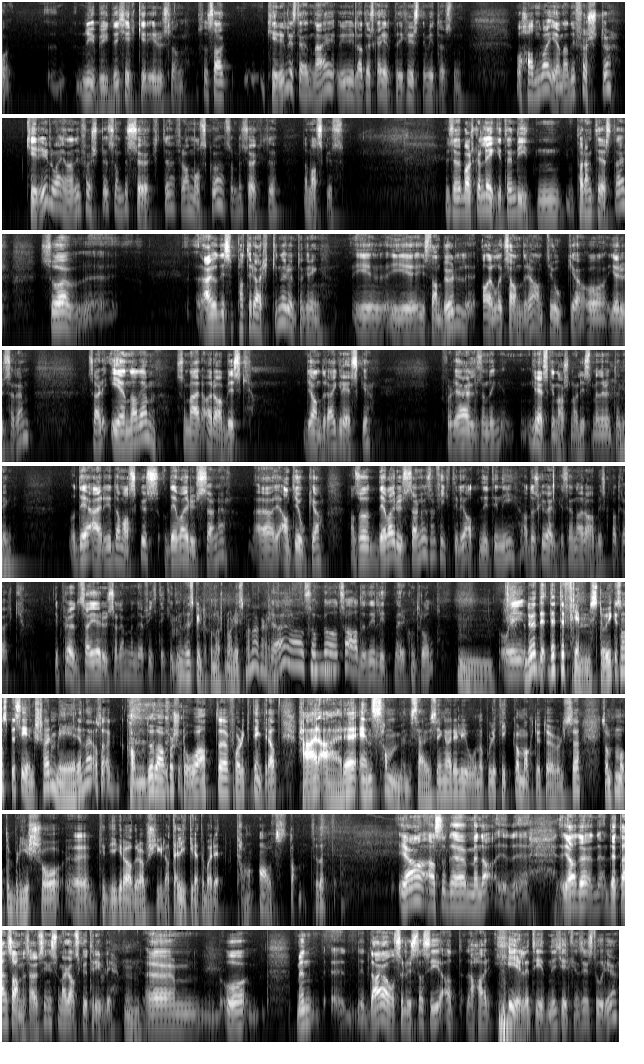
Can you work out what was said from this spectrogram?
nybygde kirker i Russland. Så sa Kiril i stedet nei, vi vil at dere skal hjelpe de kristne i Midtøsten. Og han var en av de første Kiril var en av de første som besøkte fra Moskva, som besøkte Damaskus. Hvis jeg bare skal legge til en liten parentes der, så er jo disse patriarkene rundt omkring i, i Istanbul, Alexandria, Antiokia og Jerusalem, så er det én av dem som er arabisk. De andre er greske. For det er liksom den greske nasjonalismen rundt omkring. Og det er i Damaskus. Og det var russerne. Eh, Antiokia. Altså, det var russerne som fikk til i 1899 at det skulle velges en arabisk patriark. De prøvde seg i Jerusalem, men det fikk de ikke til. Men de spilte på nasjonalisme, da? kanskje? Ja, ja og så, og så hadde de litt mer kontroll. Mm. I, du, dette fremstår jo ikke sånn spesielt sjarmerende. Altså, kan du da forstå at uh, folk tenker at her er det en sammensausing av religion og politikk og maktutøvelse som på en måte blir så uh, til de grader avskyelig at det er like greit å bare ta avstand til dette? Ja, altså det, men da, ja, det, dette er en sammensausing som er ganske utrivelig. Mm. Um, og, men eh, da har jeg også lyst til å si at det har hele tiden i Kirkens historie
